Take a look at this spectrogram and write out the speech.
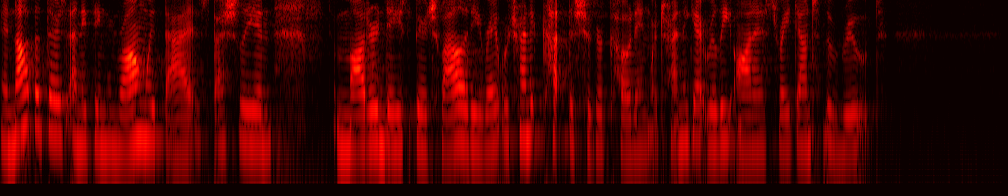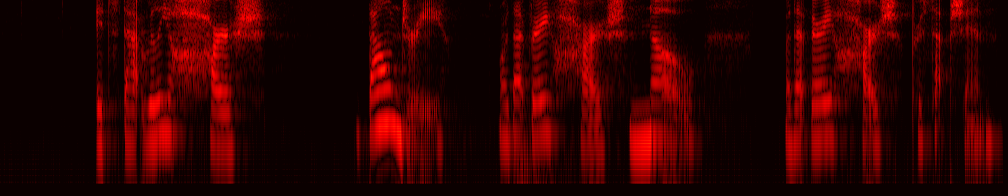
And not that there's anything wrong with that, especially in modern day spirituality, right? We're trying to cut the sugar coating, we're trying to get really honest, right down to the root. It's that really harsh boundary or that very harsh no or that very harsh perception.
